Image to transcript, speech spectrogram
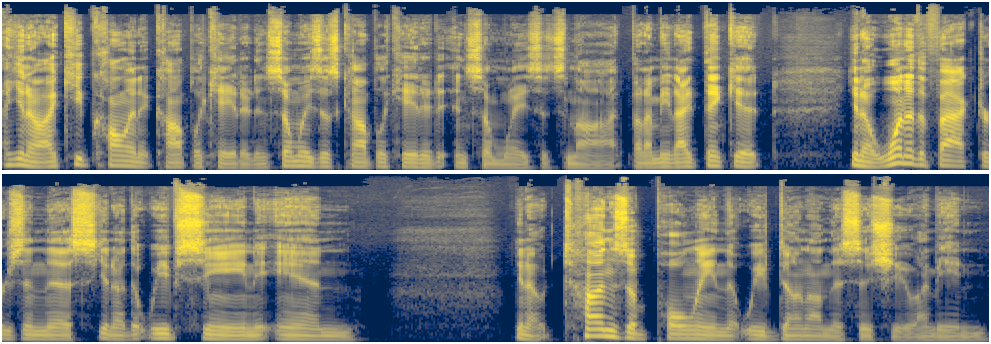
you know i keep calling it complicated. In some ways it's complicated in some ways it's not. But i mean i think it you know, one of the factors in this, you know, that we've seen in, you know, tons of polling that we've done on this issue. I mean,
